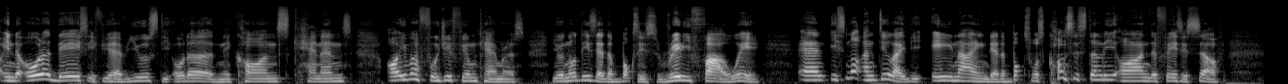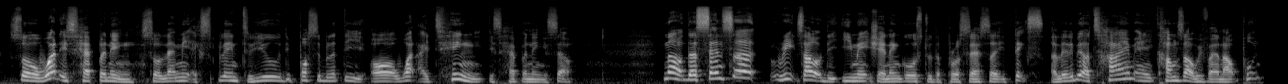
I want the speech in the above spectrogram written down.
in the older days, if you have used the older Nikons, Canons, or even Fujifilm cameras, you'll notice that the box is really far away. And it's not until like the A9 that the box was consistently on the face itself. So what is happening? So let me explain to you the possibility or what I think is happening itself. Now, the sensor reads out the image and then goes to the processor. It takes a little bit of time and it comes out with an output,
